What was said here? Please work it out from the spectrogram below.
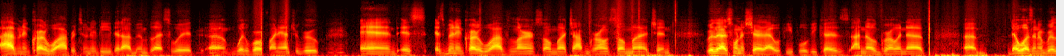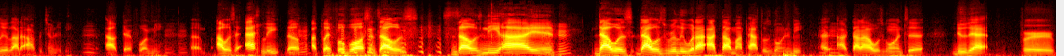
I have an incredible opportunity that I've been blessed with um, with World Financial Group, Mhm. and it's it's been incredible. I've learned so much. I've grown so much, and really, I just want to share that with people because I know growing up, um, there wasn't a really a lot of opportunity Mm. out there for me. Mhm. Um, I was an athlete though. Mhm. I played football since I was since I was knee high, and Mhm. that was that was really what I, I thought my path was going to be. I, I thought I was going to do that for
